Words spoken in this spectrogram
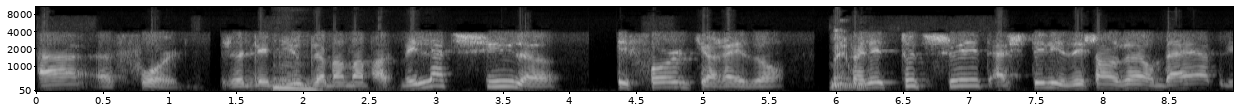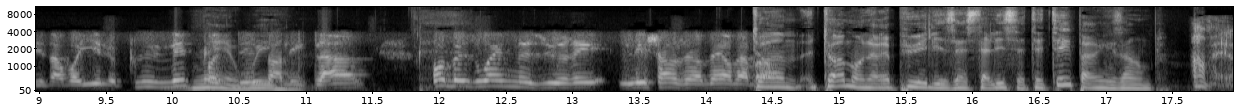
à euh, Ford. Je l'aime mieux, Hmm. globalement parlant. Mais là-dessus, là, c'est Ford qui a raison. Ben Il fallait tout de suite acheter les échangeurs d'air et les envoyer le plus vite Mais possible oui. dans les classes. Pas besoin de mesurer l'échangeur d'air d'abord. Tom, Tom, on aurait pu les installer cet été, par exemple. Ah ben,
